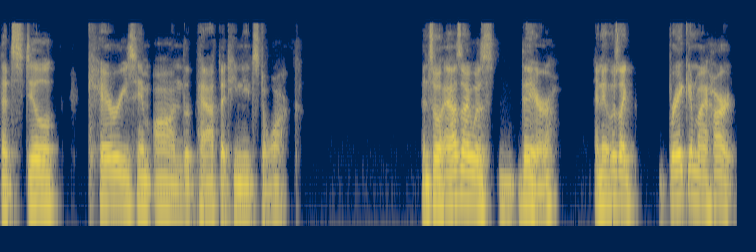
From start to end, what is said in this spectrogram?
that still carries him on the path that he needs to walk. And so as I was there, and it was like breaking my heart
